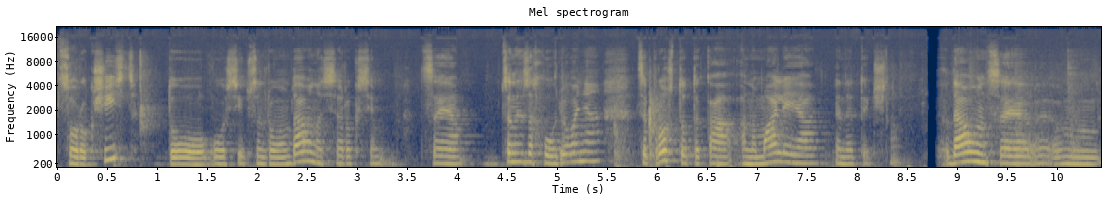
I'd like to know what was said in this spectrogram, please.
46, у осіб синдромом Дауна 47. Це, це не захворювання, це просто така аномалія генетична. Даун це ем,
